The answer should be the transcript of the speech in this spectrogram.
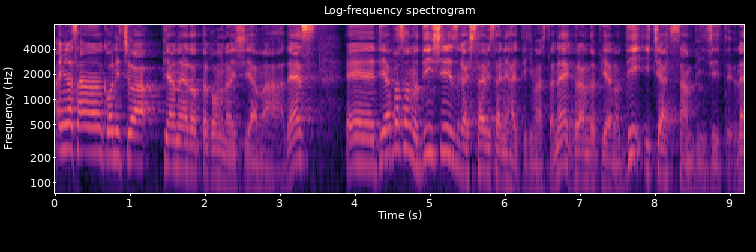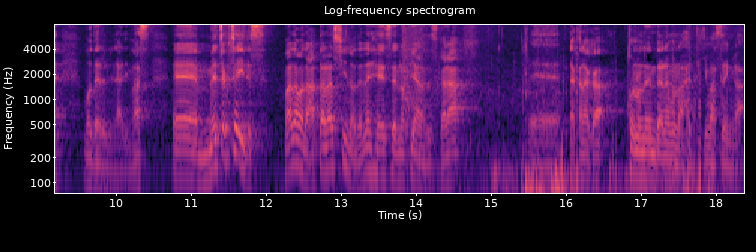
はい、皆さん、こんにちは。ピアノ屋 .com の石山です。えー、ディアパソンの D シリーズが久々に入ってきましたね。グランドピアノ D183BG というね、モデルになります。えー、めちゃくちゃいいです。まだまだ新しいのでね、平成のピアノですから、えー、なかなかこの年代のものは入ってきませんが、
